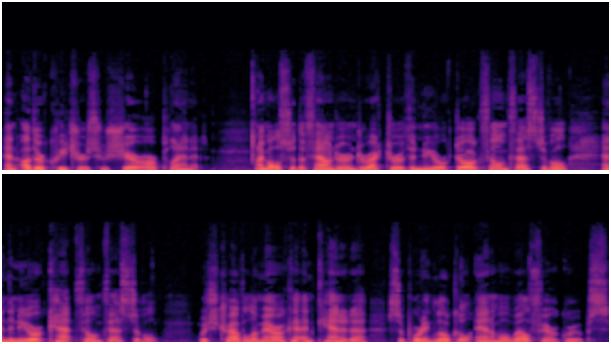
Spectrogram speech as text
and other creatures who share our planet. I'm also the founder and director of the New York Dog Film Festival and the New York Cat Film Festival, which travel America and Canada supporting local animal welfare groups.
